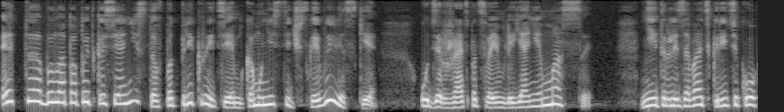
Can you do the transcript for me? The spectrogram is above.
Это была попытка сионистов под прикрытием коммунистической вывески удержать под своим влиянием массы, нейтрализовать критику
